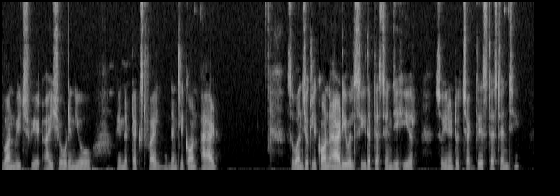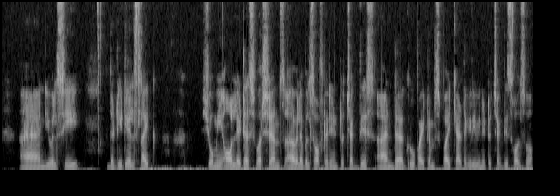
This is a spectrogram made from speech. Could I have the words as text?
one which we, I showed in you in the text file. Then click on add. So once you click on add you will see the test ng here so you need to check this test ng and you will see the details like show me all latest versions available software you need to check this and uh, group items by category we need to check this also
